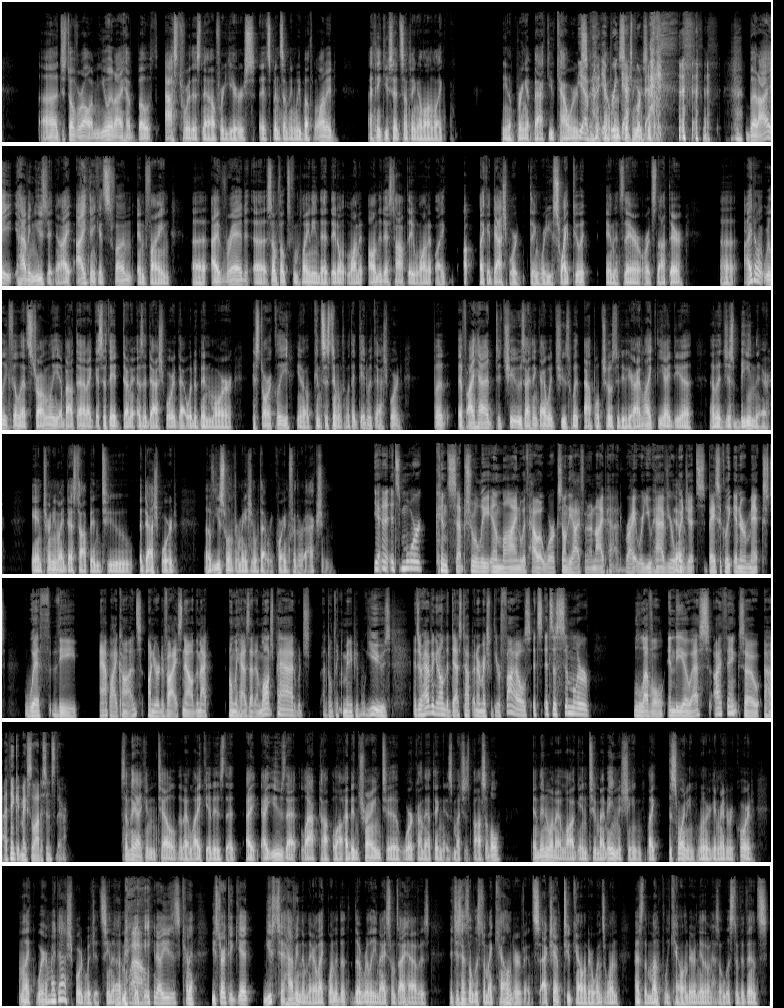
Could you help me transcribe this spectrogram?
uh, just overall, I mean, you and I have both asked for this now for years. It's been something we both wanted. I think you said something along like, you know, bring it back, you cowards. Yeah, yeah bring dashboard back. but I haven't used it now. I, I think it's fun and fine. Uh, I've read uh, some folks complaining that they don't want it on the desktop. They want it like like a dashboard thing where you swipe to it and it's there or it's not there. Uh, I don't really feel that strongly about that. I guess if they had done it as a dashboard, that would have been more historically, you know, consistent with what they did with dashboard. But if I had to choose, I think I would choose what Apple chose to do here. I like the idea of it just being there and turning my desktop into a dashboard of useful information without requiring further action. Yeah, and it's more conceptually in line with how it works on the iPhone and iPad, right? Where you have your yeah. widgets basically intermixed with the app icons on your device. Now, the Mac only has that in Launchpad, which I don't think many people use. And so having it on the desktop intermixed with your files, it's it's a similar level in the OS, I think. So uh, I think it makes a lot of sense there something I can tell that I like it is that I, I use that laptop a lot. I've been trying to work on that thing as much as possible. And then when I log into my main machine, like this morning when we were getting ready to record, I'm like, where are my dashboard widgets? You know, I mean, wow. you know, you just kind of you start to get used to having them there. Like one of the the really nice ones I have is it just has a list of my calendar events. I actually have two calendar ones. One has the monthly calendar, and the other one has a list of events.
